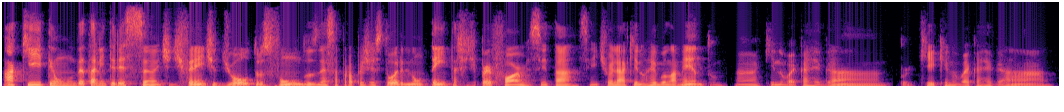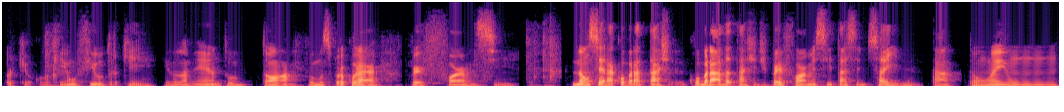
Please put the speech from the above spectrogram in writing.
Aqui tem um detalhe interessante, diferente de outros fundos dessa própria gestora, ele não tem taxa de performance, tá? Se a gente olhar aqui no regulamento, aqui não vai carregar, por que que não vai carregar? Porque eu coloquei um filtro aqui, regulamento. Então, ó, vamos procurar performance não será taxa, cobrada taxa de performance e taxa de saída, tá? Então é um,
